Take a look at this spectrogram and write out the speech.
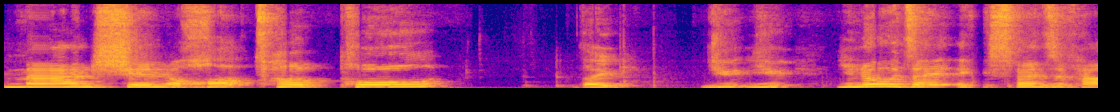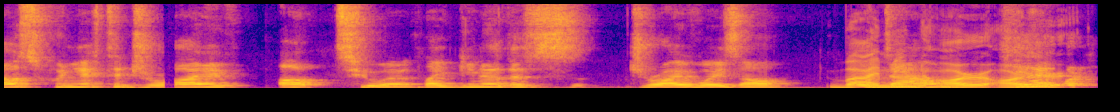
Mansion, a hot tub, pool. Like you you you know it's an expensive house when you have to drive up to it. Like you know this driveways up. But I mean, down. are are Yeah, but-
